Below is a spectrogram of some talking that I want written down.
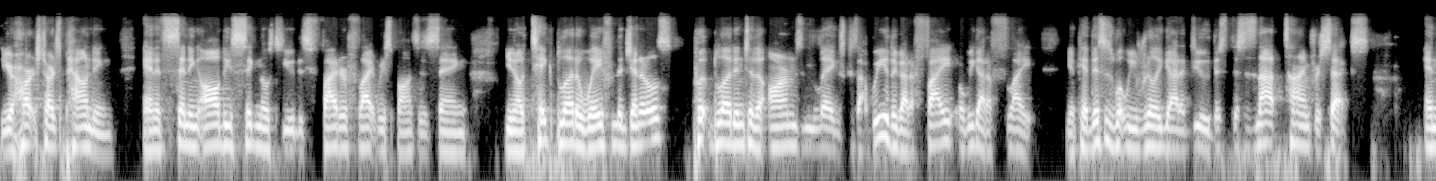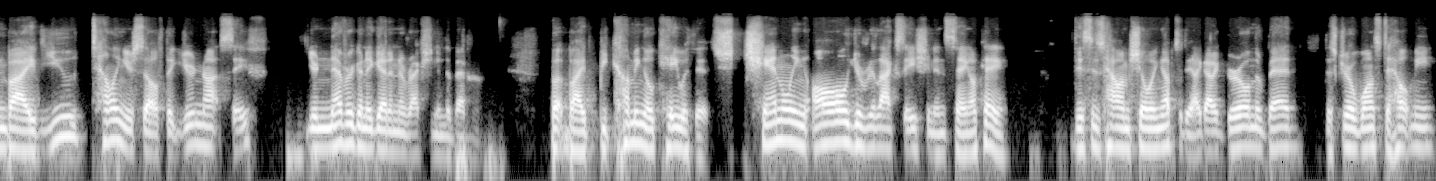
Your heart starts pounding, and it's sending all these signals to you, this fight or flight responses, saying, you know, take blood away from the genitals, put blood into the arms and legs, because we either got to fight or we got to flight. Okay, this is what we really got to do. This this is not time for sex. And by you telling yourself that you're not safe, you're never going to get an erection in the bedroom. But by becoming okay with it, channeling all your relaxation and saying, okay, this is how I'm showing up today. I got a girl in the bed. This girl wants to help me.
